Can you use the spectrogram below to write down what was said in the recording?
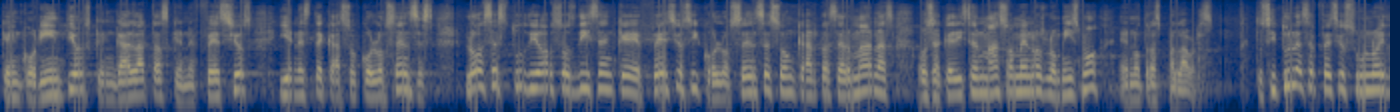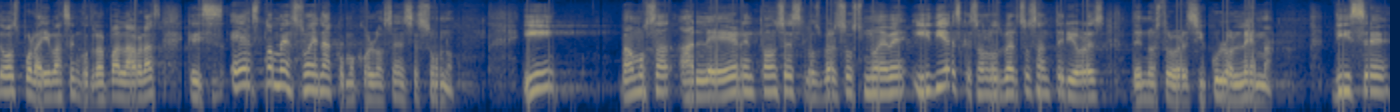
que en Corintios, que en Gálatas, que en Efesios y en este caso Colosenses. Los estudiosos dicen que Efesios y Colosenses son cartas hermanas, o sea que dicen más o menos lo mismo en otras palabras. Entonces, si tú lees Efesios 1 y 2, por ahí vas a encontrar palabras que dices, esto me suena como Colosenses 1. Y Vamos a, leer entonces los versos 9 y 10, que son los versos anteriores de nuestro versículo lema. Dice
